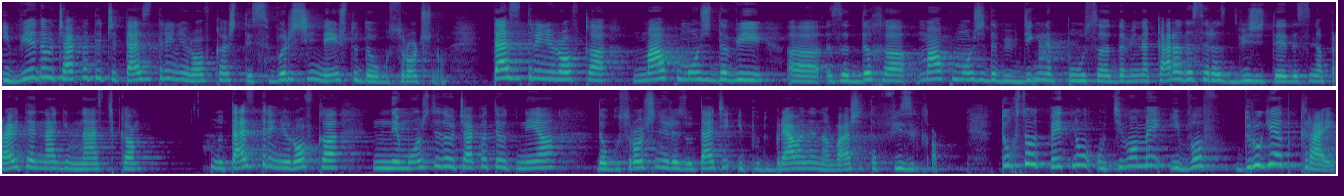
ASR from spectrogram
и вие да очаквате, че тази тренировка ще свърши нещо дългосрочно. Тази тренировка малко може да ви а, задъха, малко може да ви вдигне пулса, да ви накара да се раздвижите, да си направите една гимнастика. Но тази тренировка не можете да очаквате от нея дългосрочни резултати и подобряване на вашата физика. Тук съответно отиваме и в другият край,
